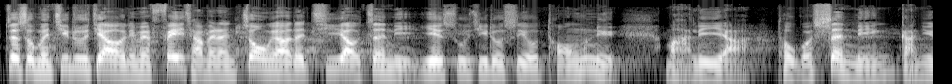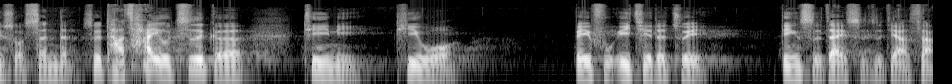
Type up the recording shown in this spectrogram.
这是我们基督教里面非常非常重要的基要真理。耶稣基督是由童女玛利亚透过圣灵感孕所生的，所以他才有资格替你、替我背负一切的罪，钉死在十字架上。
